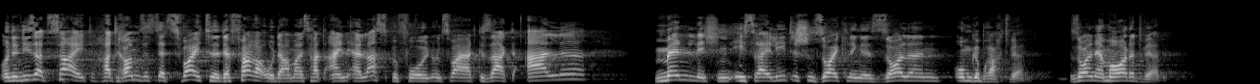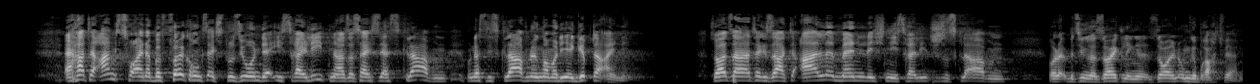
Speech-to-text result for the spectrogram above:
Und in dieser Zeit hat Ramses II., der Pharao damals, hat einen Erlass befohlen. Und zwar er hat gesagt, alle männlichen israelitischen Säuglinge sollen umgebracht werden, sollen ermordet werden. Er hatte Angst vor einer Bevölkerungsexplosion der Israeliten, also das heißt der Sklaven, und dass die Sklaven irgendwann mal die Ägypter einnehmen. So hat er gesagt, alle männlichen israelitischen Sklaven oder beziehungsweise Säuglinge sollen umgebracht werden.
